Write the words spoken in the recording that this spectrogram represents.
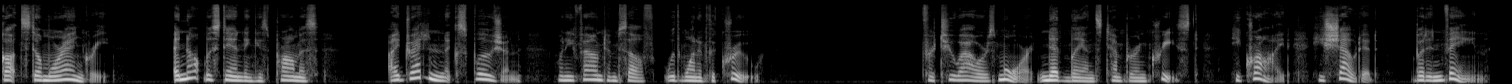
got still more angry, and notwithstanding his promise, I dreaded an explosion when he found himself with one of the crew. For two hours more, Ned Land's temper increased. He cried, he shouted, but in vain.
